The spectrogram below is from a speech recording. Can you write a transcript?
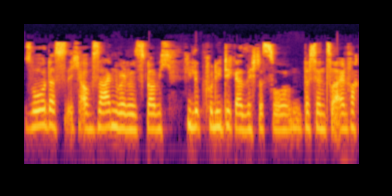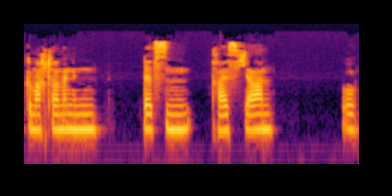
so, dass ich auch sagen würde, dass, glaube ich, viele Politiker sich das so ein bisschen zu einfach gemacht haben in den letzten 30 Jahren. So,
